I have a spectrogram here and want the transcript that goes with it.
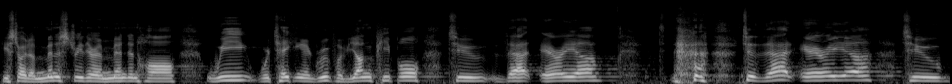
He started a ministry there in Mendenhall. We were taking a group of young people to that area, to that area to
